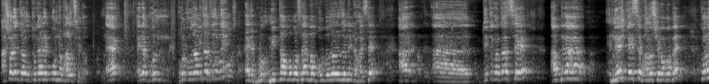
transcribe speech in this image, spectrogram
আসলে দোকানের পূর্ণ ভালো ছিল। এক, এটা ভুল ভুল বোঝানোর জন্য, এটা মিথ্যা অপপ্রচার বা ভুল বোঝানোর জন্য এটা হয়েছে। আর দ্বিতীয় কথা হচ্ছে, আপনারা নেক্সট এসে ভালো সেবা পাবেন। কোনো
